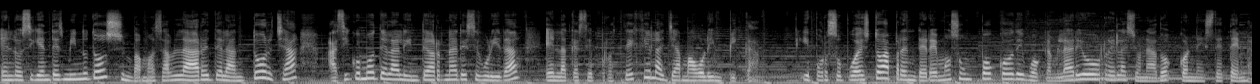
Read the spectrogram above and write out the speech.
En los siguientes minutos vamos a hablar de la antorcha, así como de la linterna de seguridad en la que se protege la llama olímpica. y por supuesto aprenderemos un poco de vocabulario relacionado con este tema.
